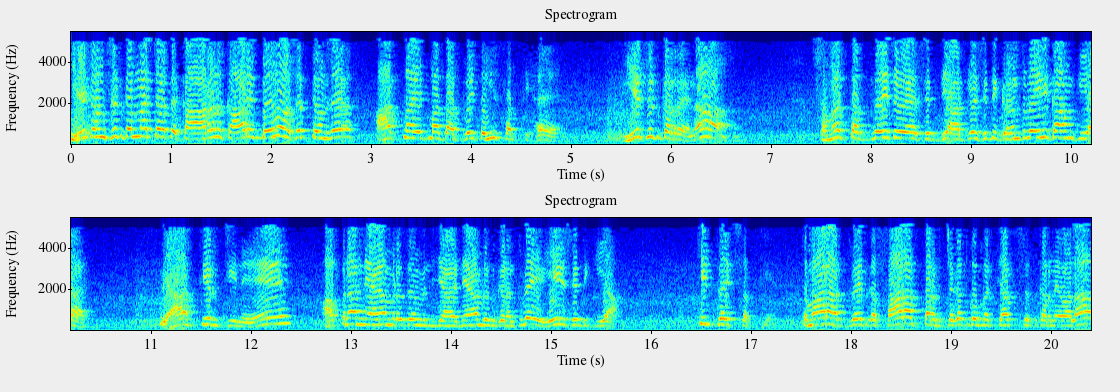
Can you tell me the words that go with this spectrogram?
ये तो हम सिद्ध करना चाहते कारण कार्य दोनों असत्य होने से आत्मा एकमात्र अद्वैत ही सत्य है। ये सिद्ध कर रहे हैं ना? समस्त अद्वैत सिद्धि अद्वैत सिद्धि ग्रंथ में ही काम किया है। व्यास तीर्थ जी ने अपना न्यायामृत न्यायामृत ग्रंथ में यही सिद्ध किया। कि द्वैत सत्य है? तुम्हारा अद्वैत का सारा तर्क जगत को मिथ्या सिद्ध करने वाला,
